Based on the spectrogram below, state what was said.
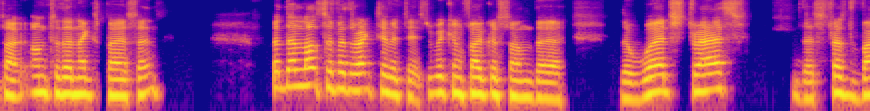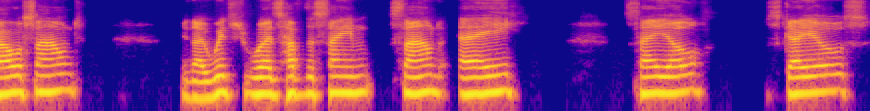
So on to the next person but there are lots of other activities. We can focus on the, the word stress, the stressed vowel sound, you know, which words have the same sound, A, sail, scales,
